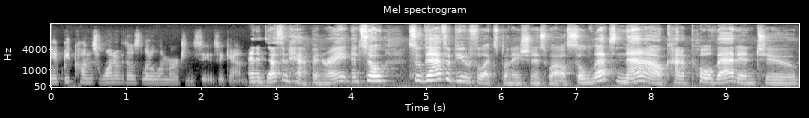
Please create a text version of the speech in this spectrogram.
it becomes one of those little emergencies again. And it doesn't happen right? And so so that's a beautiful explanation as well. So let's now kind of pull that into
